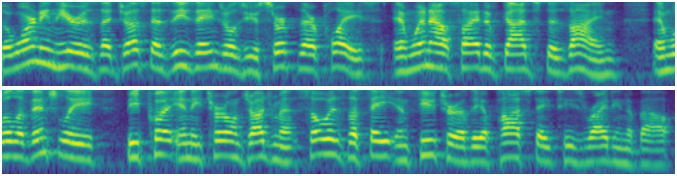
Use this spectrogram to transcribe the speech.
The warning here is that just as these angels usurped their place and went outside of God's design and will eventually be put in eternal judgment, so is the fate and future of the apostates he's writing about.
